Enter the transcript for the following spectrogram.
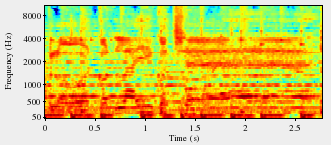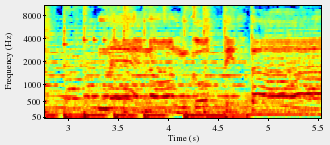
โปรดกดไลค์กดแชร์ ikut titah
